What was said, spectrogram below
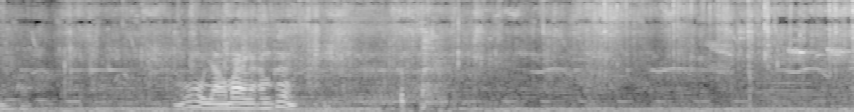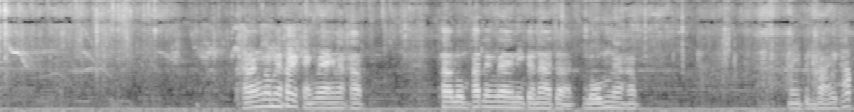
นี่ครับโอ้ยาวมากนะครับเพื่อนค้างก็ไม่ค่อยแข็งแรงนะครับ ถ้าลมพัดแรงๆนี่ก็น่าจะล้มนะครับ ไม่เป็นไรครับ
